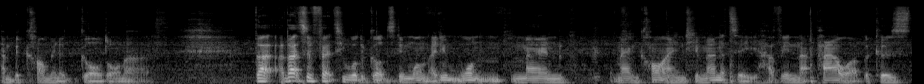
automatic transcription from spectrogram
and becoming a god on earth. That that's effectively what the gods didn't want. They didn't want man, mankind, humanity having that power because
